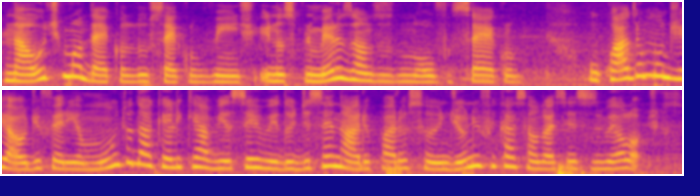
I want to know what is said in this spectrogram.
Na última década do século XX e nos primeiros anos do novo século, o quadro mundial diferia muito daquele que havia servido de cenário para o sonho de unificação das ciências biológicas.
